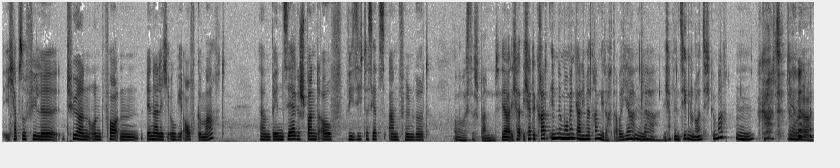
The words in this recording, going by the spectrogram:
ich habe so viele Türen und Pforten innerlich irgendwie aufgemacht. Ähm, bin sehr gespannt auf, wie sich das jetzt anfühlen wird. Oh, ist das spannend. Ja, ich, ich hatte gerade in dem Moment gar nicht mehr dran gedacht. Aber ja, Mhm. klar. Ich habe den 97 gemacht. Oh Gott. Ja.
